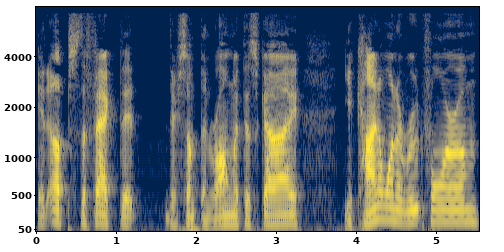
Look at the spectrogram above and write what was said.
it ups the fact that there's something wrong with this guy. You kind of want to root for him,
